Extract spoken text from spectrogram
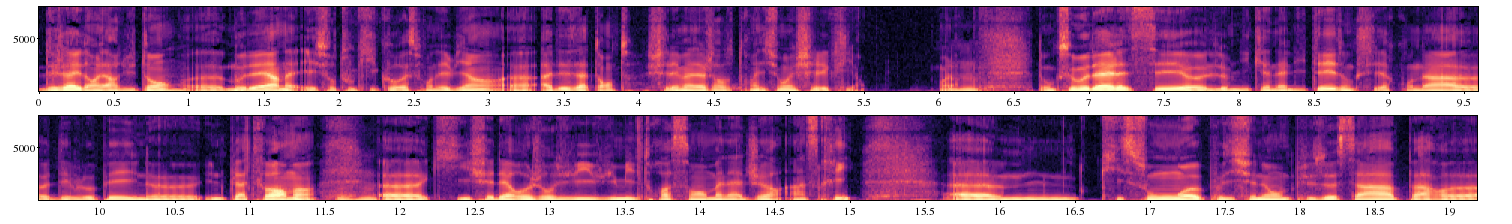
déjà est dans l'air du temps, moderne, et surtout qui correspondait bien à des attentes chez les managers de transition et chez les clients. Mhm. Donc ce modèle, c'est euh, l'omnicanalité, donc c'est-à-dire qu'on a euh, développé une, une plateforme mhm. euh, qui fédère aujourd'hui 8300 managers inscrits. Euh, qui sont euh, positionnés en plus de ça par euh,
